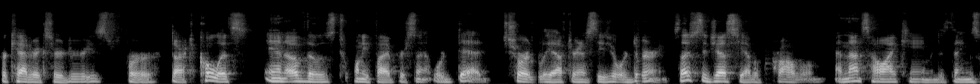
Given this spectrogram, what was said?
for cataract surgeries for Dr. Colitz. And of those, 25% were dead shortly after anesthesia or during. So that suggests you have a problem. And that's how I came into things.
